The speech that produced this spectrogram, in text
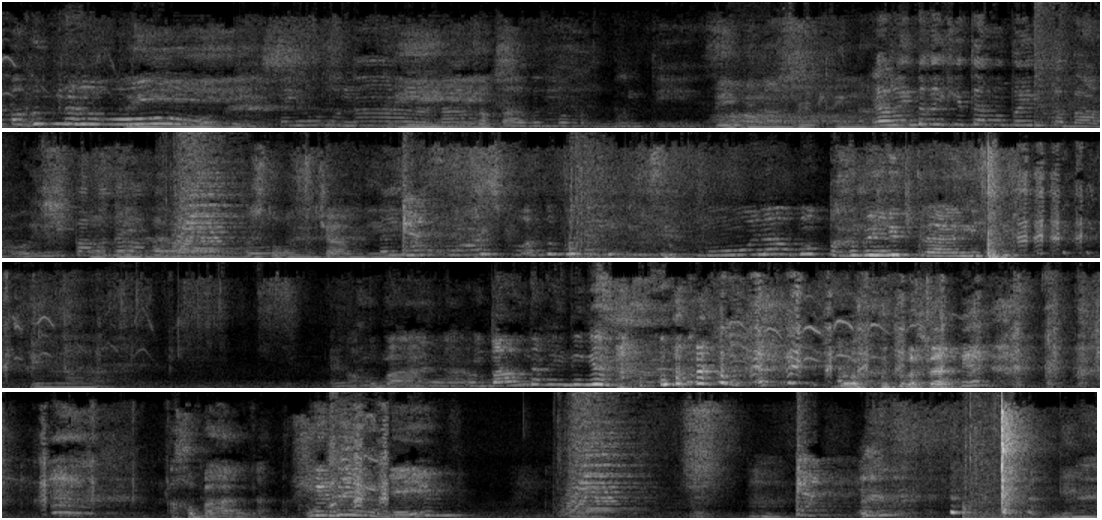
Pagod na ako. Please. Ayoko na. Please. Nakakapagod mo magbuntis. Baby number 3 na. Ay, nakikita mo ba yung taba ko? Hindi pa ako Okay na. nakakadiet to. Gusto ko yung chubby. Ayoko nga. so Ano ba naiisip mo? Wala ka bang family planning? Game na. Ako bahala. Ang baon na kiningan. Go ba tayo? Ako bahala. Hindi yung game. Mm. Game.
